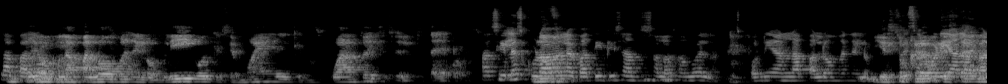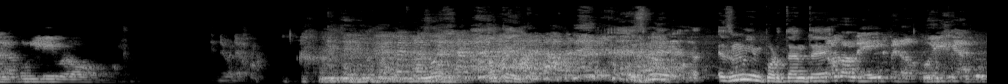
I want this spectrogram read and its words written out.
La paloma. la paloma en el ombligo y que se muere y que no sé cuánto y que se le quita ya con eso? Así les curaban No. la hepatitis antes a las abuelas. Les ponían la paloma en el Y ombligo esto y se creo que está la en algún libro en hebreo. ok. Es muy, es muy importante, No lo leí, pero oí que algún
